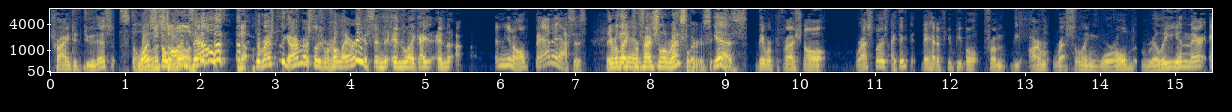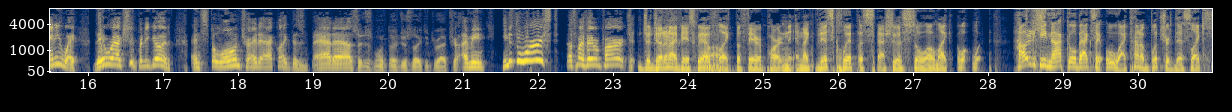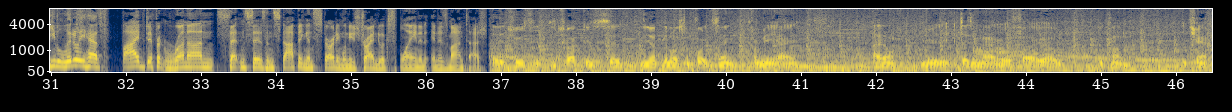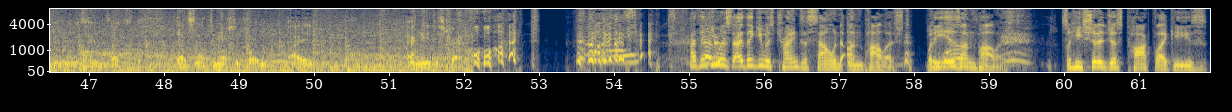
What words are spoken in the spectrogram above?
trying to do this Stallone. was Was Stallone Stallone. No. The rest of the arm wrestlers were hilarious and and like I and uh, and you know badasses. They were like And- professional wrestlers. Yeah. Yes, they were professional wrestlers. I think they had a few people from the arm wrestling world really in there. Anyway, they were actually pretty good. And Stallone tried to act like this badass. I just want to just like to drive. Tra-. I mean, he's the worst. That's my favorite part. J- Judd and I basically have Wow. like the favorite part, and, and like this clip, especially with Stallone, like, wh- wh- how did he not go back and say, "Oh, I kind of butchered this"? Like he literally has five different run-on sentences and stopping and starting when he's trying to explain in, in his montage. Tell you the truth, the truck is uh, the, the most important thing for me. I I don't really. It doesn't matter if I uh, become the champion or anything. That's that's not the most important. I I need this truck. what? What is that? I think he was. I think he was trying to sound unpolished, but he, He is unpolished. So he should have just talked like he's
